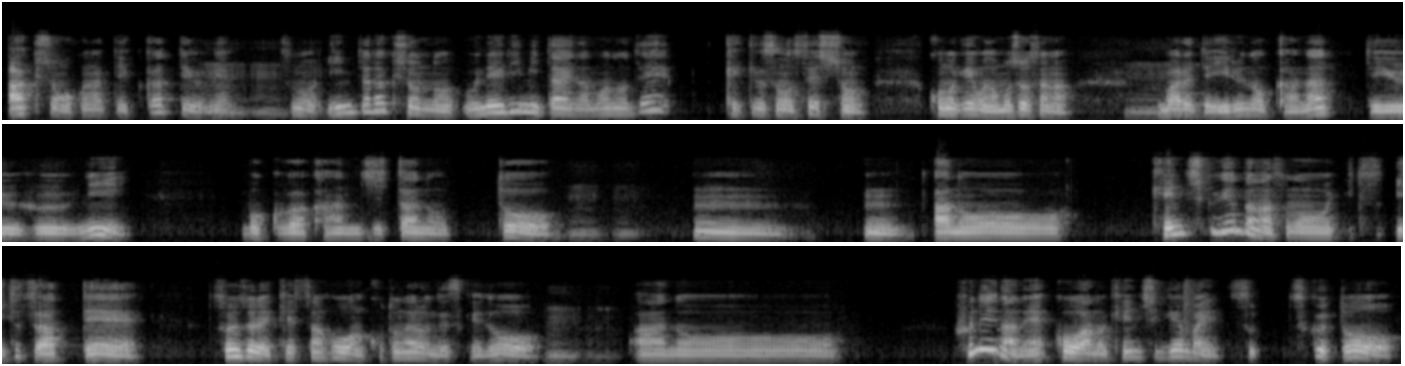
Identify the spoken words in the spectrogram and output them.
アクションを行っていくかっていうね、うんうん。そのインタラクションのうねりみたいなもので結局そのセッションこのゲームの面白さが生まれているのかなっていうふうに僕は感じたのと、うんうん。うん、うん、あのー建築現場がその 5, 5つあって、それぞれ決算法案異なるんですけど、うんあのー船がね、こうあの建築現場につつくと、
